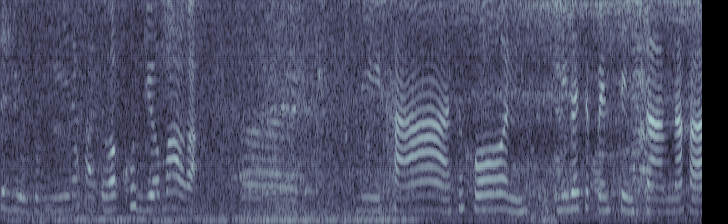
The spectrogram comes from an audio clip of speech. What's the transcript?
จะอยู่ตรงนี้นะคะ แต่ว่าคนเยอะมากอะ ใช่นี่ค่ะทุกคน นี่ก็จะเป็นติ่มซำนะคะ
